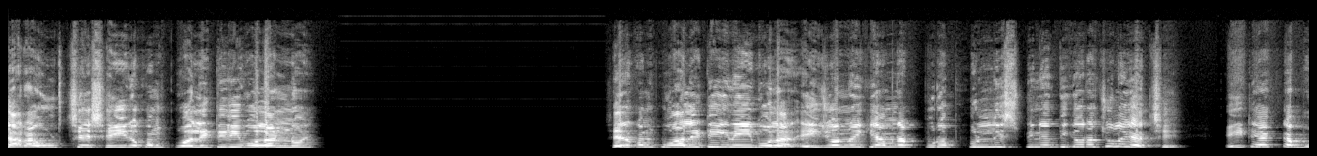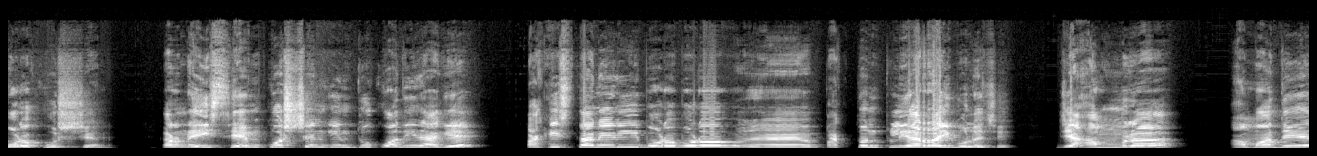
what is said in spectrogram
যারা উঠছে সেই রকম কোয়ালিটিরই বোলার নয়। সেরকম কোয়ালিটিই নেই বোলার এই জন্যই কি আমরা পুরো ফুললি স্পিনের দিকে ওরা চলে যাচ্ছে? এইটা একটা বড় কোশ্চেন কারণ এই সেম কোশ্চেন কিন্তু কদিন আগে পাকিস্তানেরই বড় বড় প্রাক্তন প্লেয়াররাই বলেছে যে আমরা আমাদের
